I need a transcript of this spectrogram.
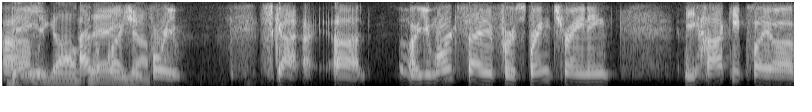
Um, there you go. I have there a question you for you, Scott. Uh, are you more excited for spring training? The hockey playoffs,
